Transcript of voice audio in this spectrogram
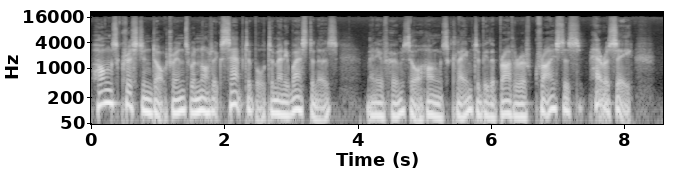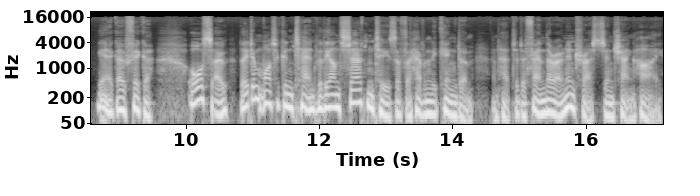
Hong's Christian doctrines were not acceptable to many Westerners, many of whom saw Hong's claim to be the brother of Christ as heresy. Yeah, go figure. Also, they didn't want to contend with the uncertainties of the heavenly kingdom and had to defend their own interests in Shanghai.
